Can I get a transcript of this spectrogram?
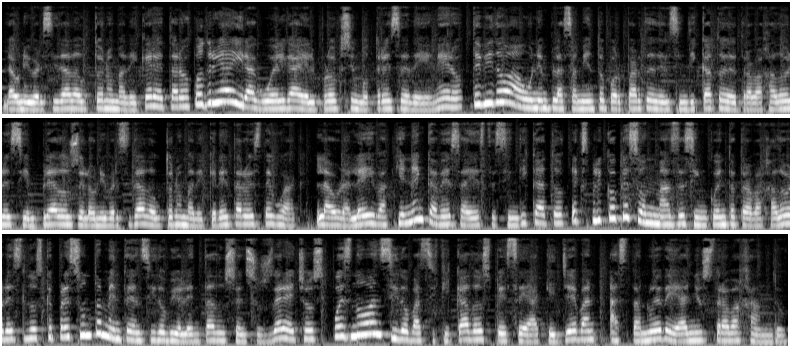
La Universidad Autónoma de Querétaro podría ir a huelga el próximo 13 de enero debido a un emplazamiento por parte del Sindicato de Trabajadores y empleados de la Universidad Autónoma de Querétaro Estehuac, Laura Leiva, quien encabeza este sindicato, explicó que son más de 50 trabajadores los que presuntamente han sido violentados en sus derechos, pues no han sido basificados pese a que llevan hasta nueve años trabajando.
